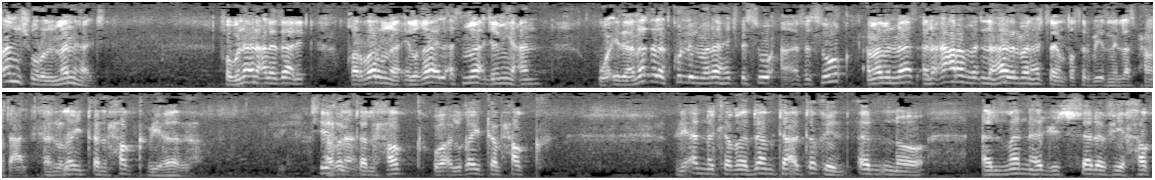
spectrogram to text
أنشر المنهج فبناء على ذلك قررنا إلغاء الأسماء جميعا وإذا نزلت كل المناهج في السوق في السوق أمام الناس أنا أعرف أن هذا المنهج سينتصر بإذن الله سبحانه وتعالى. ألغيت الحق بهذا. تركت الحق وألغيت الحق. لأنك ما دام تعتقد أنه المنهج السلفي حق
